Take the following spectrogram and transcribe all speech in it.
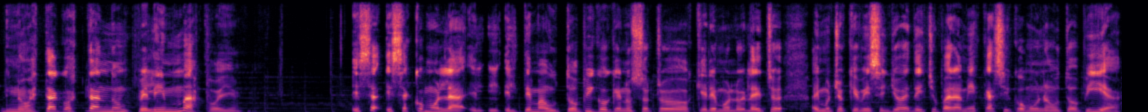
nos está costando un pelín más, pues esa, esa es como la, el, tema utópico que nosotros queremos De hecho, hay muchos que me dicen, yo, de hecho, para mí es casi como una utopía,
